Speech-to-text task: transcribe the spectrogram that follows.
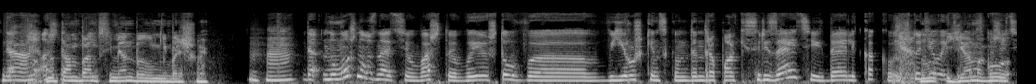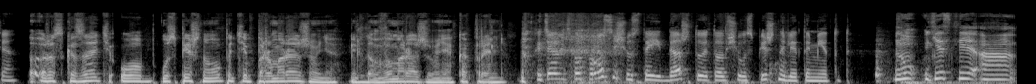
Да. Ну, а Но там банк семян был небольшой. Угу. Да, ну можно узнать, ваш что вы что в, в Ярушкинском дендропарке срезаете их, да, или как? Что ну, делаете? Я могу рассказать об успешном опыте промораживания или там вымораживания, как правильно? Хотя ведь вопрос еще стоит, да, что это вообще успешный ли это метод? Ну, если а,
